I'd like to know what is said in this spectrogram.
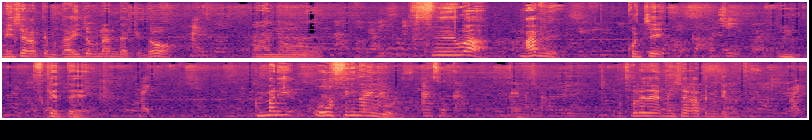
召し上がっても大丈夫なんだけどはい。あの普通はまずこっち、こっち。うん、つけてはい。あんまり多すぎないようにあ、そうか。わかりました。それで召し上がってみてくださいはい。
